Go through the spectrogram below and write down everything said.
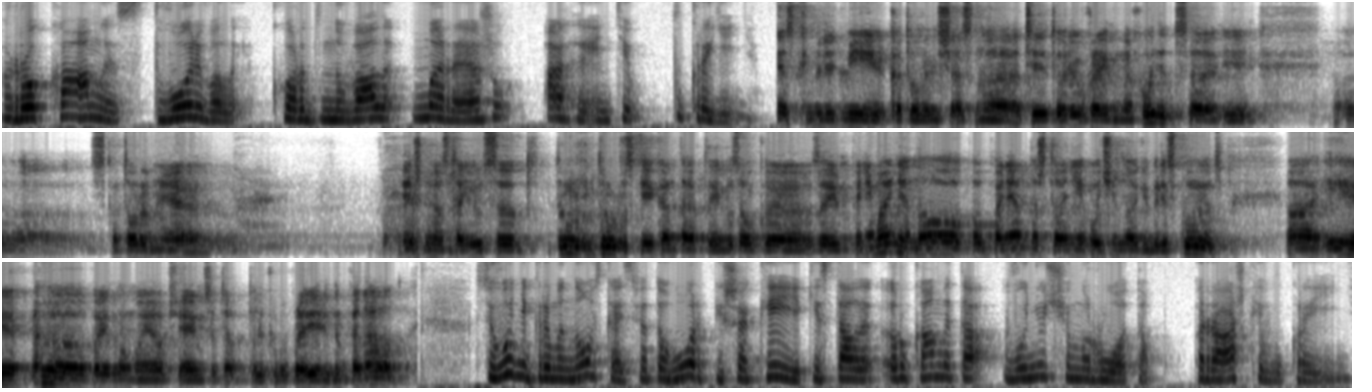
роками створювали, координували мережу агентів в Україні. несколькими людьми, которые сейчас на территории Украины находятся и э, с которыми по-прежнему остаются друж- дружеские контакты и высокое взаимопонимание, но понятно, что они очень многим рискуют, а, и э, поэтому мы общаемся там только по проверенным каналам. Сьогодні Кременовська і Святогор пішаки, які стали руками та вонючим ротом рашки в Україні.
